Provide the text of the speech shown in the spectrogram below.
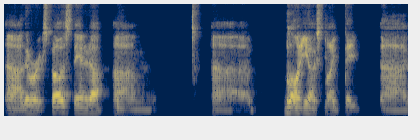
uh, they were exposed. They ended up um, uh, blowing. You know, like they, I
